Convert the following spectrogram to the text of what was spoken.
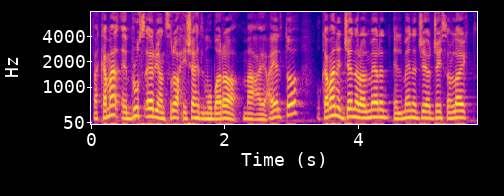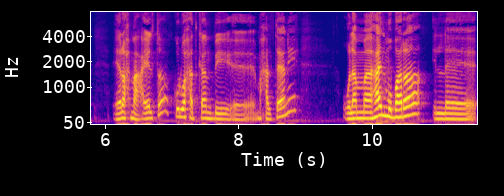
فكمان بروس اريانس راح يشاهد المباراة مع عائلته وكمان ال general ال manager جيسون لايت راح مع عائلته. كل واحد كان بمحل تاني. ولما هاي المباراة ال-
